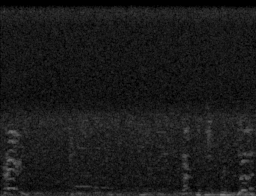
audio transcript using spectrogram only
Hey! That looks pretty good.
